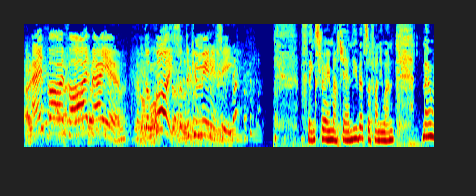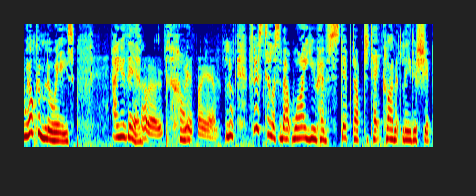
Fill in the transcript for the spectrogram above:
855 AM, the voice of the community. Thanks very much, Andy. That's a funny one. Now, welcome, Louise. Are you there? Hello. Hi. Yes, I am. Look, first tell us about why you have stepped up to take climate leadership.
